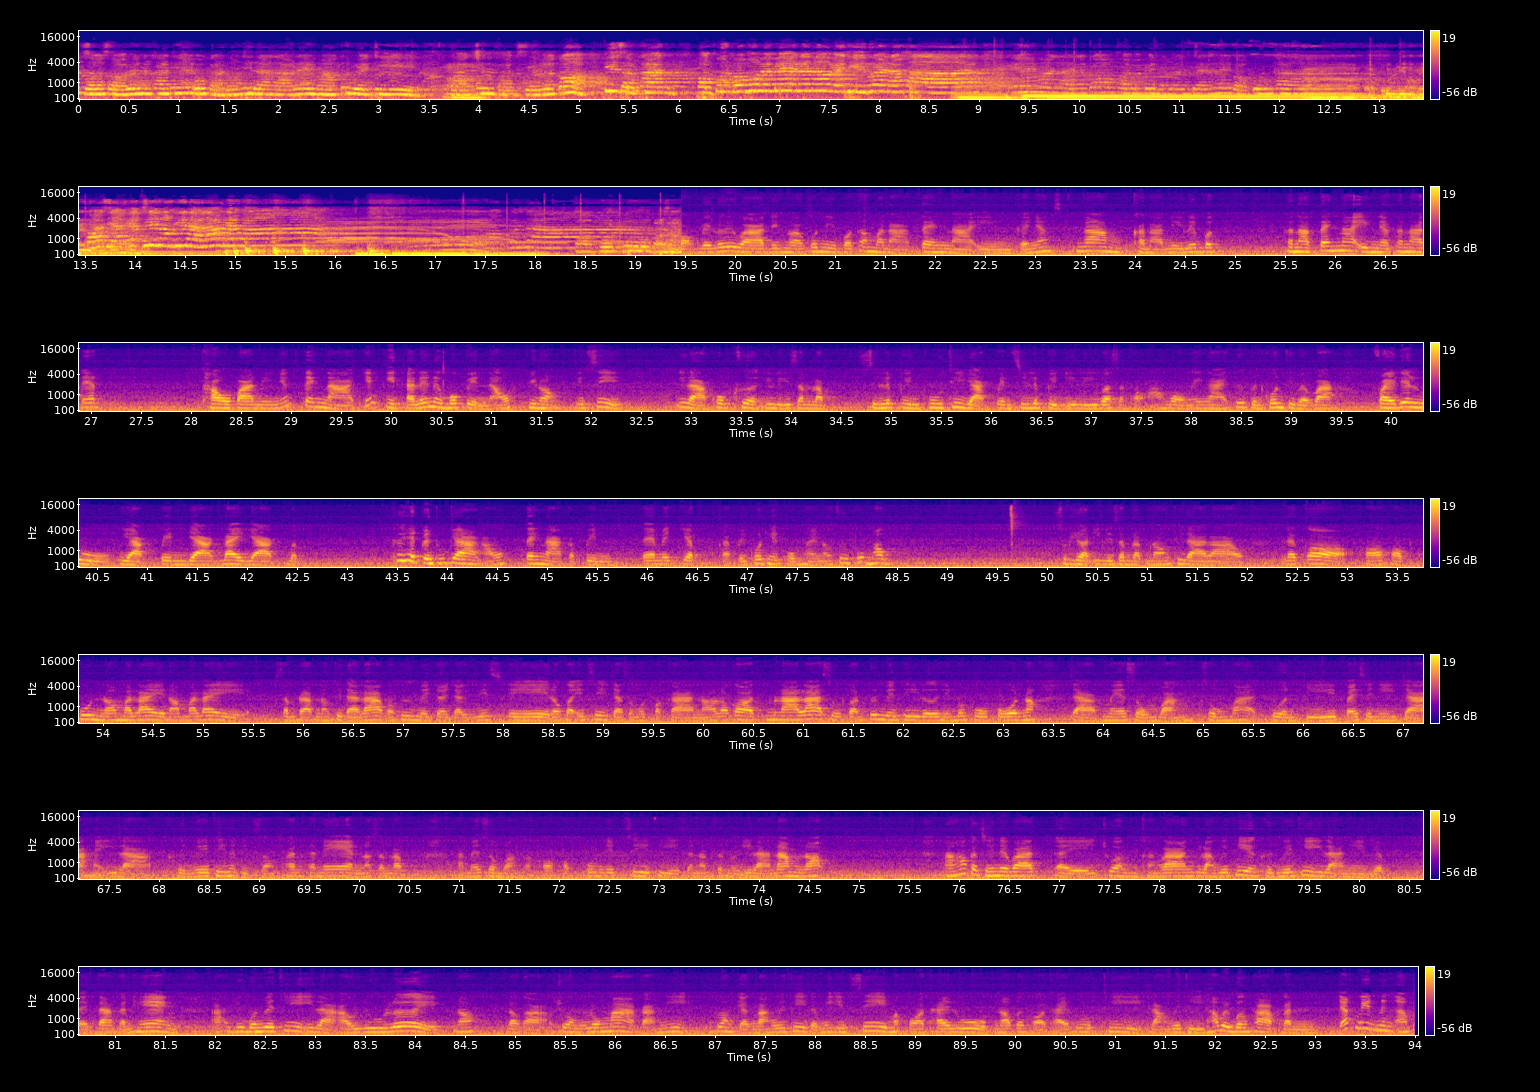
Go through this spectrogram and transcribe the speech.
านสสด้วยนะคะที่ให้โอกาสน้องที่ดาราได้มาขึ้นเวทีฝากชื่อฝากเสียงแล้วก็ที่สำคัญขอบคุณพ่อพ่อแม่แม่ด้านหน้าเวทีด้วยนะคะที่ให้มาแล้วก็คอยมาเป็นกำลังใจให้ขอบคุณค่ะขอบคุณที่น้องเล่นขอเสียงเอฟซีน้องที่ดาแล้วนะคะขอบคุณค่ะขอบคุณผู้ประสาบอกได้เลยว่าเด็กน้อยคนนี้พอธรรมดาแต่งหน้าเองก็ยังงามขนาดนี้เลยบ่ขนาดแต่งหน้าเองเนี่ยขนาดแอด เท่าปานี้ยังเต่งหนาเก็บกิดอะไรเนื้อบเป็นเอาพี่น้องอีซี่อีหลาควบเครื่องอีหลีสำหรับศิลปินผู้ที่อยากเป็นศิลปินอีหลีว่าสะเถาเอาอกง่ายๆ คือเป็นคนที่แบบว่าไฟเรียนรู้อยากเป็นอยากได้อยากแบบ คือเฮ็ดเป็นทุกอย่างเอา แต่งหนากับเป็น แต่ไม่เจ็บกับเป็นคนเฮ็ดผมให้น้องซึ่งผมเฮาสุดยอดอีหลีสำหรับน้องที่ดาราว แล้วก็ขอขอบคุณน้องมาไล่น้องมาไล่ สำหรับน้องธิดาล่าก็คือเมจอยจากวิสเอแล้วก็เอฟซีจากสมุทรปราการเนาะแล้วก็ลาล่าสุดก่อนขึ้นเวทีเลยเห็นว่าครูโพสเนาะจากแม่สมหวังทรงมาตวนจีไปสนีจ๋าให้อีหลาขึ้นเวทีนั่นอีก2,000คะแนนเนาะสำหรับแม่สมหวังก็ขอขอบคุณลิฟซี่ที่สนับสนุนอีหลานำเนาะอาเฮาก็สิเห็นได้ว่าไอ้ช่วงข้างล่างอยู่หลังเวทีขึ้นเวทีอีหลานี่แบบแตกต่างกันแห้งอ่าอยู่บนเวทีอีหลาเอาอยู่เลยเนาะ แล้วก็ช่วงลงมากอะมีช่วงจากหลังเวทีก็มีเอฟซีมาขอถ่ายรูปเนาะไปขอถ่ายรูปที่หลังเวทีเฮาไปเบิ่งภาพกันจักนิดนึงอะ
